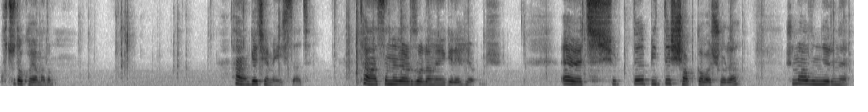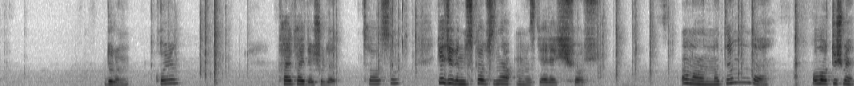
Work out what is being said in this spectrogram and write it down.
kutu da koyamadım. Ha geçemeyiz zaten. Tamam sınırları zorlamaya gerek yokmuş. Evet şurada bir de şapka var şurada. Şunu alın yerine. Durun. Koyun. Kaykay da şurada kalsın. Gece gündüz kapısını yapmamız gerekiyor. Onu anladım da. Allah düşme.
